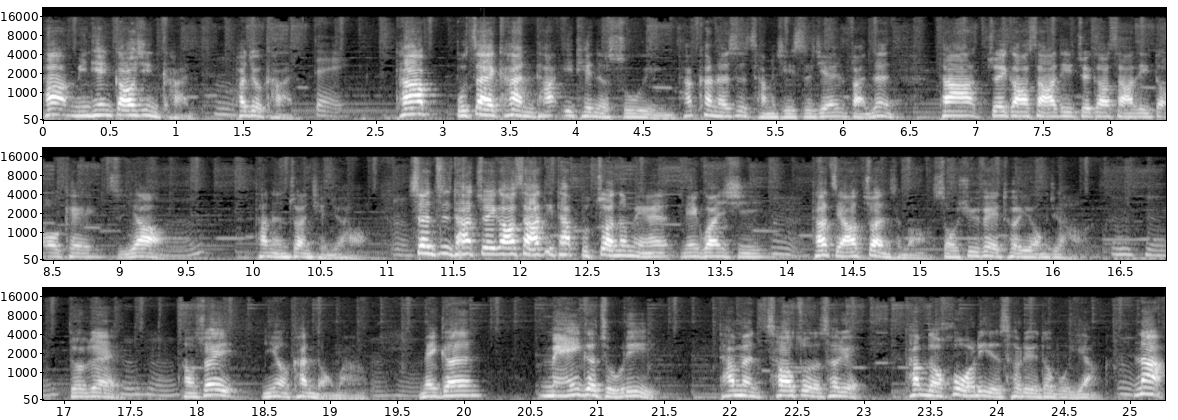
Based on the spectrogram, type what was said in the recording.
他明天高兴砍他就砍。对，他不再看他一天的输赢，他看的是长期时间。反正他追高杀低，追高杀低都 OK，只要他能赚钱就好。甚至他追高杀低，他不赚都没没关系。嗯他只要赚什么手续费退佣就好了。嗯哼，对不对？嗯哼，好，所以你有看懂吗？每个人每一个主力，他们操作的策略。他们的获利的策略都不一样。嗯、那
